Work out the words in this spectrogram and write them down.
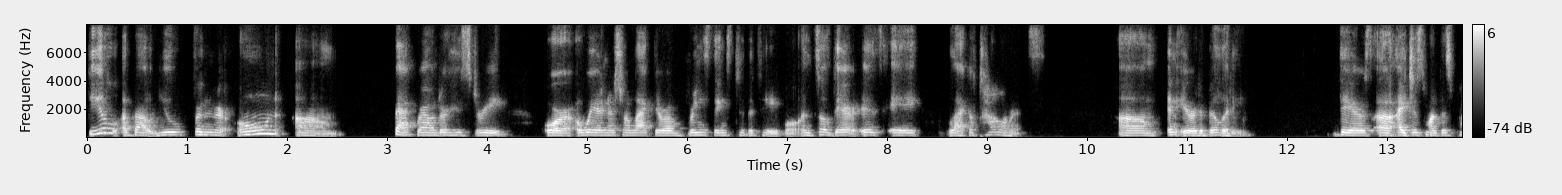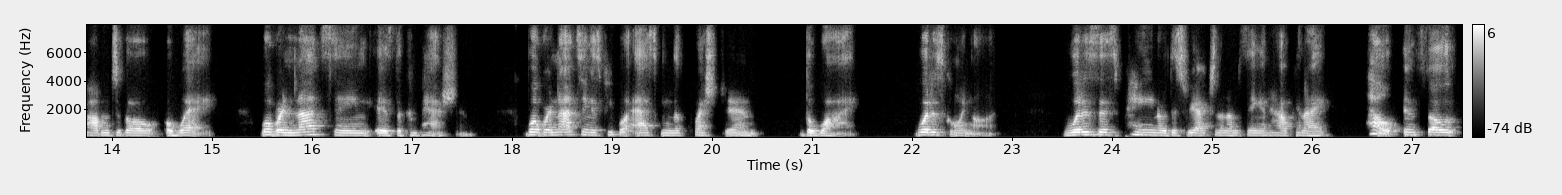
feel about you from their own um, background or history, or awareness or lack thereof brings things to the table. And so there is a lack of tolerance um, and irritability. There's, uh, I just want this problem to go away. What we're not seeing is the compassion. What we're not seeing is people asking the question, the why. What is going on? What is this pain or this reaction that I'm seeing, and how can I help? And so,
